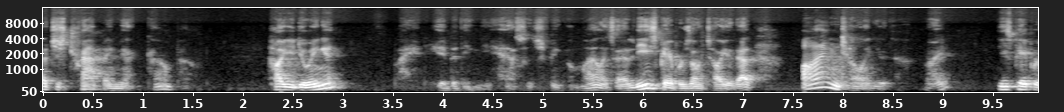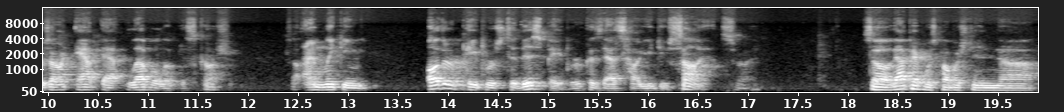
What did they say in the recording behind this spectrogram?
not just trapping that compound. How are you doing it? By inhibiting the acid sphingomyelin. These papers don't tell you that. I'm telling you that, right? These papers aren't at that level of discussion. So I'm linking other papers to this paper because that's how you do science, right? So that paper was published in uh,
